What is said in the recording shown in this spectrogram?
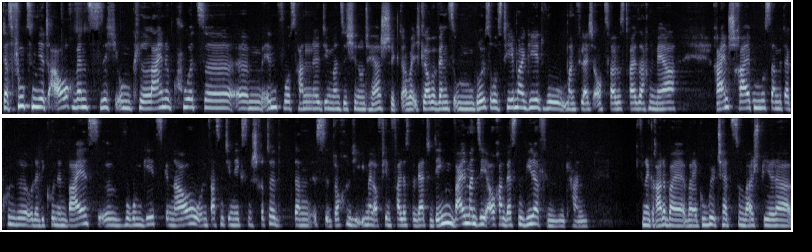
das funktioniert auch, wenn es sich um kleine, kurze ähm, Infos handelt, die man sich hin und her schickt. Aber ich glaube, wenn es um ein größeres Thema geht, wo man vielleicht auch zwei bis drei Sachen mehr reinschreiben muss, damit der Kunde oder die Kundin weiß, äh, worum geht's genau und was sind die nächsten Schritte, dann ist doch die E-Mail auf jeden Fall das bewährte Ding, weil man sie auch am besten wiederfinden kann. Ich finde gerade bei, bei Google Chats zum Beispiel, da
